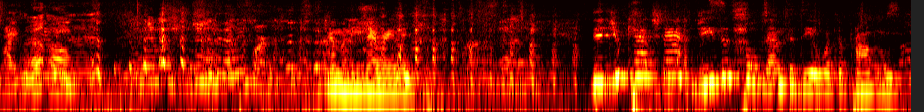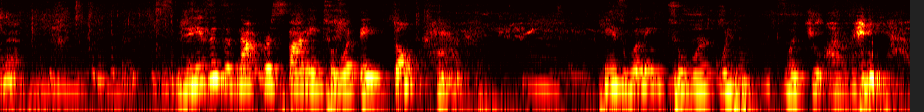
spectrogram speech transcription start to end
Why is Uh it oh. me? for? I'm gonna leave that right there. Did you catch that? Jesus told them to deal with the problem. Jesus is not responding to what they don't have. He's willing to work with what you already have.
